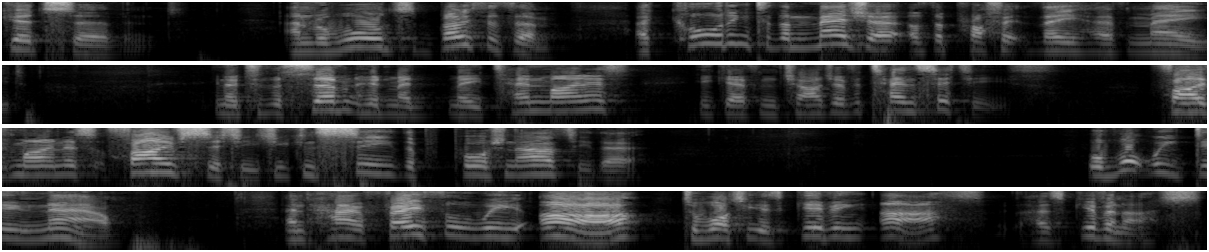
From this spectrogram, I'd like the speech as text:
good servant, and rewards both of them according to the measure of the profit they have made. You know, to the servant who had made, made 10 minas, he gave them charge over 10 cities. Five five cities. You can see the proportionality there. Well, what we do now and how faithful we are to what He is giving us, has given us,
